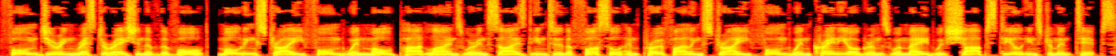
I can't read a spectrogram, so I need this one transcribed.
formed during restoration of the vault, molding striae formed when mold part lines were incised into the fossil and profiling striae formed when craniograms were made with sharp steel instrument tips.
